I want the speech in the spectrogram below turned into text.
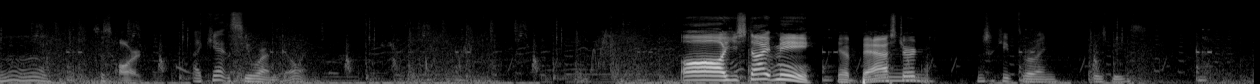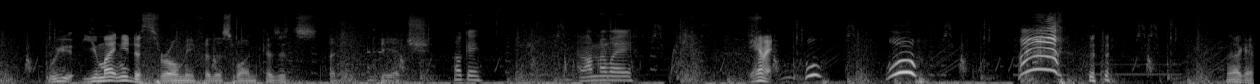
Ah, This is hard. I can't see where I'm going. Oh, you sniped me. You bastard. Mm. I'm just gonna keep throwing frisbees. We, you might need to throw me for this one, because it's a bitch. Okay. I'm on my way. Damn it. Woo! Woo! Okay.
